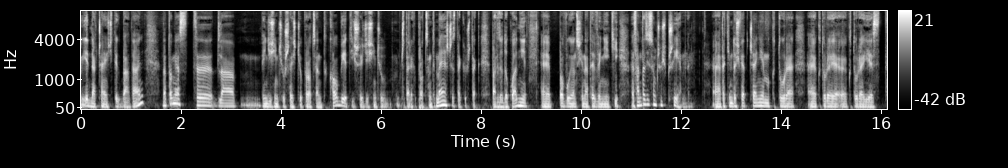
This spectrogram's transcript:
jedna część tych badań. Natomiast dla 56% kobiet i 64% mężczyzn, tak już tak bardzo dokładnie powołując się na te wyniki, fantazje są czymś przyjemnym. E, takim doświadczeniem, które, e, które, które, jest,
